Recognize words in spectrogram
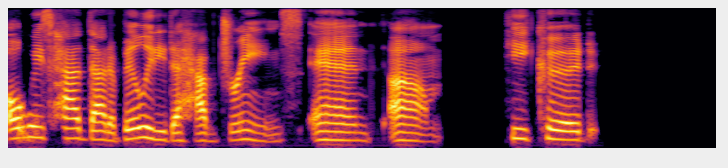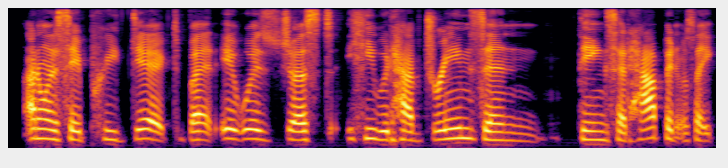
always had that ability to have dreams and um he could I don't want to say predict, but it was just he would have dreams and things had happened. It was like,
